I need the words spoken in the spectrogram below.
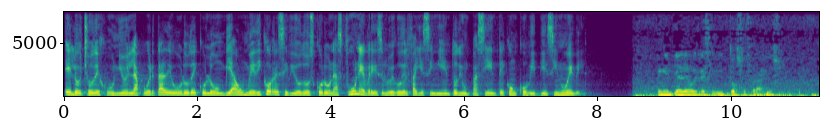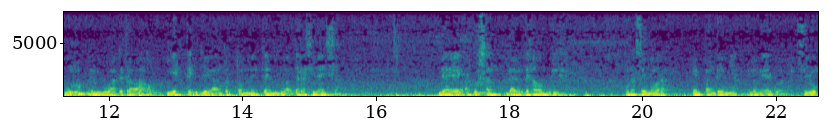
El 8 de junio, en la Puerta de Oro de Colombia, un médico recibió dos coronas fúnebres luego del fallecimiento de un paciente con COVID-19. En el día de hoy recibí dos sufragios, uno en mi lugar de trabajo y este llegando actualmente en mi lugar de residencia. Me acusan de haber dejado morir una señora en pandemia en la unidad de Guadalajara.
